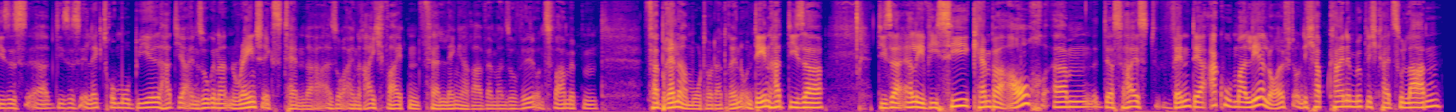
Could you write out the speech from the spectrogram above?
Dieses, äh, dieses Elektromobil hat ja einen sogenannten Range Extender, also einen Reichweitenverlängerer, wenn man so will, und zwar mit einem Verbrennermotor da drin. Und den hat dieser dieser LEVC Camper auch. Ähm, das heißt, wenn der Akku mal leer läuft und ich habe keine Möglichkeit zu laden,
